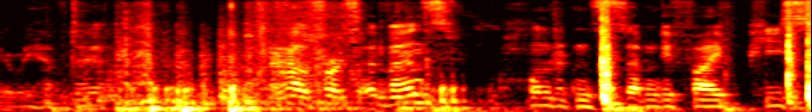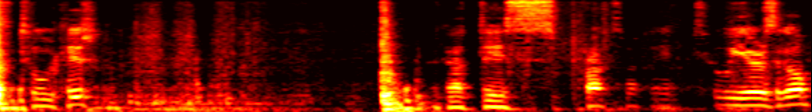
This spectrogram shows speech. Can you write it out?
Here we have the Halfords Advance 175 piece toolkit. I got this approximately two years ago.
